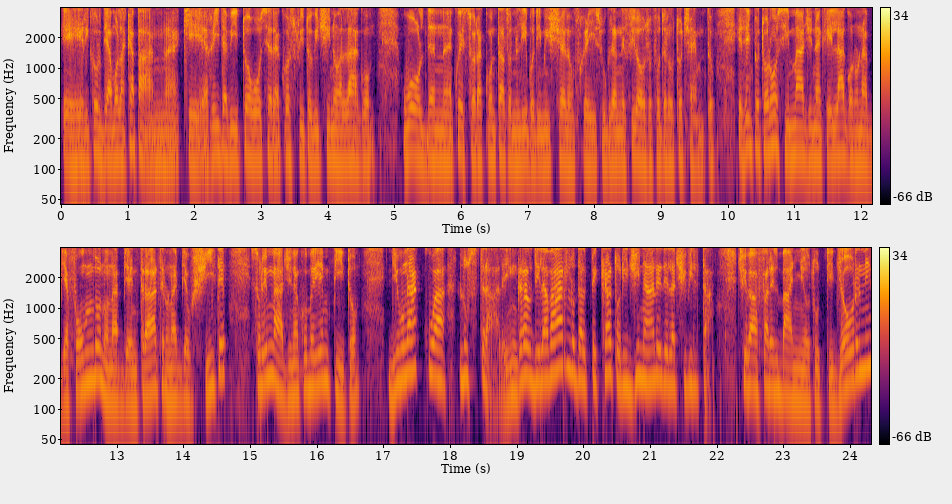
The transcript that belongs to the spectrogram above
eh, ricordiamo la capanna che Rida Vito si era costruito vicino al lago Walden, questo raccontato nel libro di Michel Onfray su grande filosofo dell'Ottocento. Esempio Torosi immagina che il lago non abbia fondo, non abbia entrate, non abbia uscite, se lo immagina come riempito di un'acqua lustrata magistrale in grado di lavarlo dal peccato originale della civiltà. Ci va a fare il bagno tutti i giorni,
